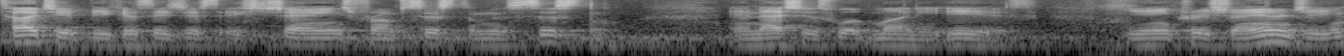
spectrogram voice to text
touch it because it's just exchange from system to system. And that's just what money is. You increase your energy,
